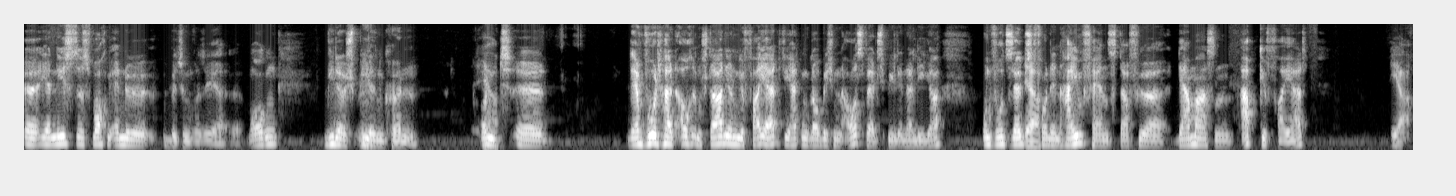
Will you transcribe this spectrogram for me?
äh, ja nächstes Wochenende, beziehungsweise ja äh, morgen, wieder spielen können. Ja. Und äh, der wurde halt auch im Stadion gefeiert. Die hatten, glaube ich, ein Auswärtsspiel in der Liga und wurde selbst Ja. von den Heimfans dafür dermaßen abgefeiert. Ja.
